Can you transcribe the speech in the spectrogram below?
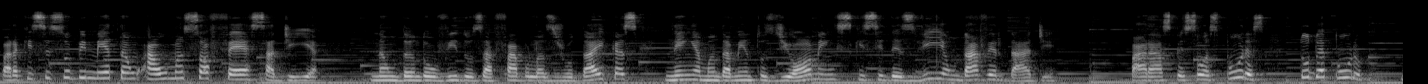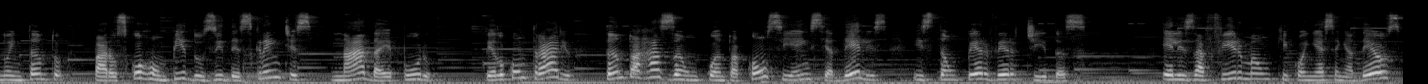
para que se submetam a uma só fé sadia, não dando ouvidos a fábulas judaicas, nem a mandamentos de homens que se desviam da verdade. Para as pessoas puras, tudo é puro. No entanto, para os corrompidos e descrentes, nada é puro. Pelo contrário, tanto a razão quanto a consciência deles estão pervertidas. Eles afirmam que conhecem a Deus,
